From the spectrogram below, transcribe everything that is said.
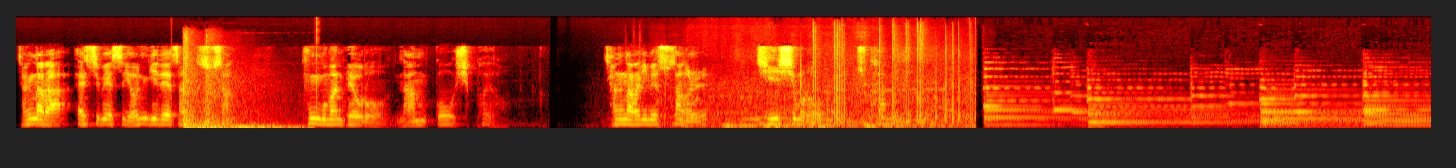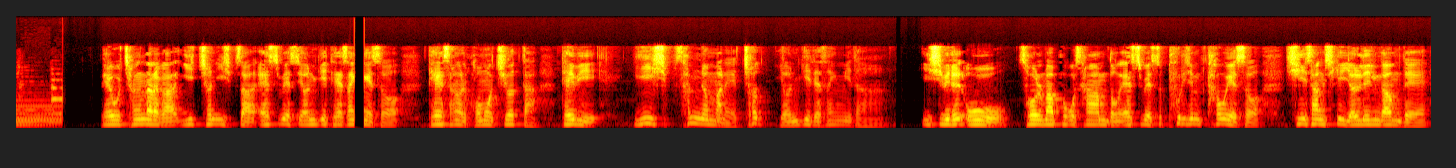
장나라 SBS 연기대상 수상, 궁금한 배우로 남고 싶어요. 장나라님의 수상을 진심으로 축하합니다. 배우 장나라가 2024 SBS 연기 대상에서 대상을 거머쥐었다. 데뷔 23년 만에 첫 연기 대상입니다. 21일 오후 서울 마포구 상암동 SBS 프리즘 타워에서 시상식이 열린 가운데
